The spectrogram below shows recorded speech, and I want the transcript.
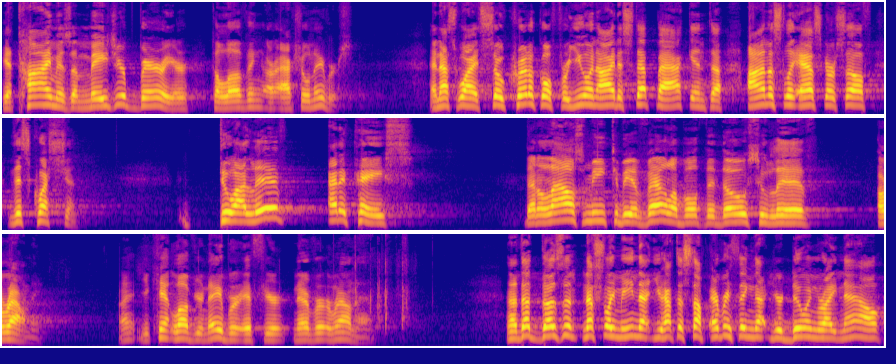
Yet time is a major barrier to loving our actual neighbors. And that's why it's so critical for you and I to step back and to honestly ask ourselves this question Do I live at a pace that allows me to be available to those who live around me? Right? You can't love your neighbor if you're never around them. Now, that doesn't necessarily mean that you have to stop everything that you're doing right now.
